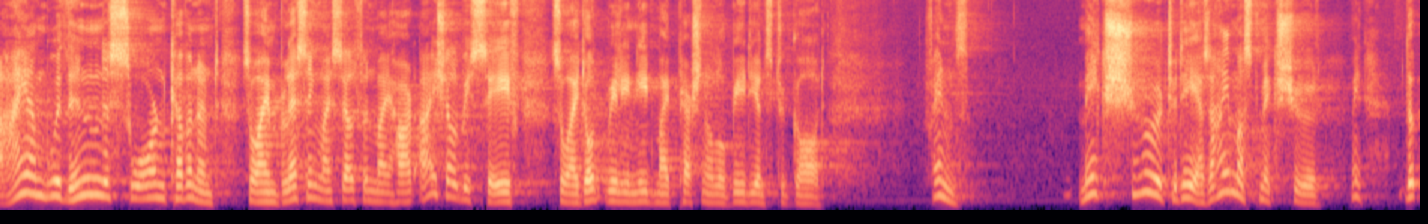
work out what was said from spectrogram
I am within the sworn covenant, so I'm blessing myself in my heart. I shall be safe, so I don't really need my personal obedience to God. Friends, make sure today, as I must make sure, I mean, the,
